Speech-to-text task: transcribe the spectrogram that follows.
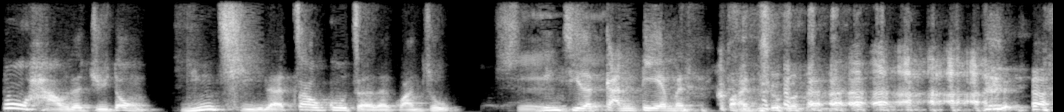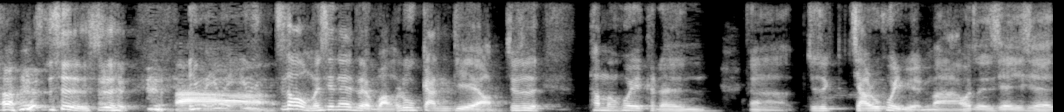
不好的举动引起了照顾者的关注，是引起了干爹们的关注。是是，因为因为因为啊知道我们现在的网络干爹啊，就是他们会可能呃，就是加入会员嘛，或者一些一些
